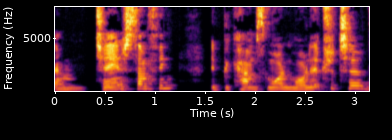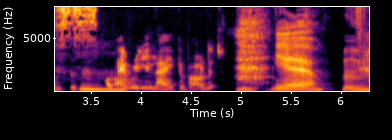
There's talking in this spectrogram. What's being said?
um, change something, it becomes more and more literature. This is Mm. what I really like about it. Yeah. Hmm.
